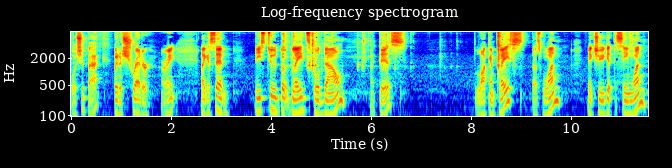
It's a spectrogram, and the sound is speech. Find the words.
push it back with a shredder, all right? Like I said, these two blades go down like this. Lock in place. That's one. Make sure you get the same one.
